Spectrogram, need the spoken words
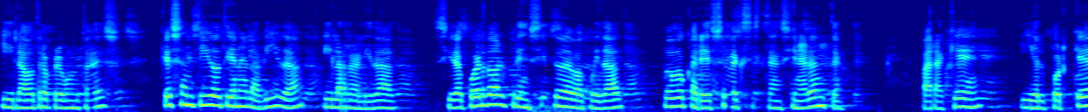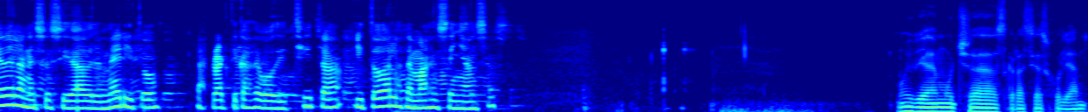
Y la otra pregunta es, ¿qué sentido tiene la vida y la realidad si de acuerdo al principio de vacuidad todo carece de existencia inherente, ¿para qué y el porqué de la necesidad del mérito, las prácticas de bodhicitta y todas las demás enseñanzas? Muy bien, muchas gracias Julián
